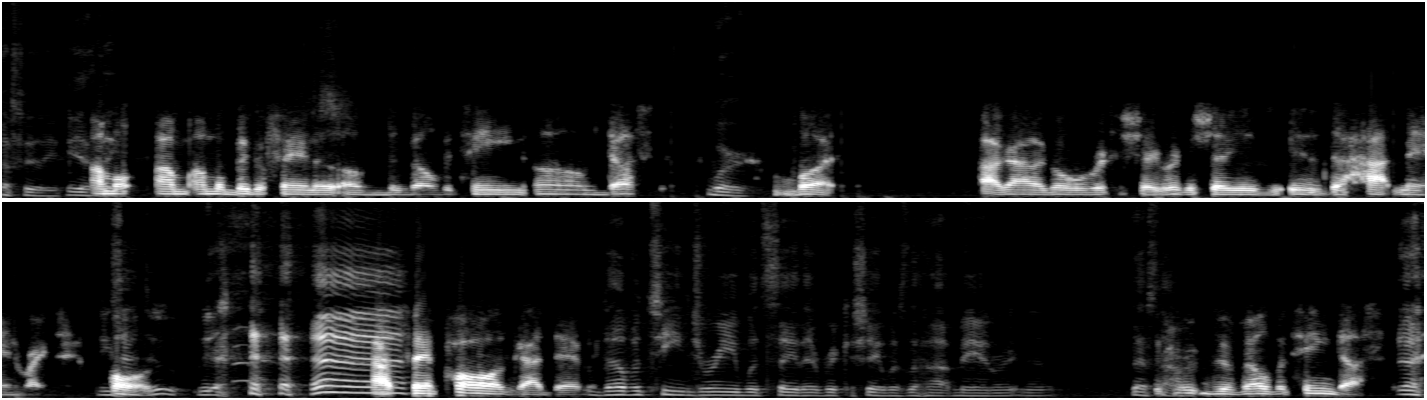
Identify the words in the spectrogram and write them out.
I feel you. Yeah, I'm a I'm I'm a bigger fan of, of the Velveteen um, Dust, word. but I gotta go with Ricochet. Ricochet is is the hot man right now. He's Pause. that dude. now. I said pause, goddamn it. Velveteen Dream would say that Ricochet was the hot man right now. That's not. The Velveteen Dust.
